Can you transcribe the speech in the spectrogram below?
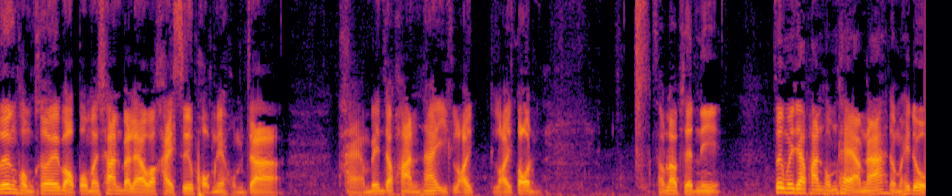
ซึ่งผมเคยบอกโปรโมชั่นไปแล้วว่าใครซื้อผมเนี่ย ผมจะแถมเบญจพรรณให้อีกร้อยร้อยต้นสำหรับเซตนี้ ซึ่งเบญจพรรณผมแถมนะเดี๋ยวมาให้ดู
